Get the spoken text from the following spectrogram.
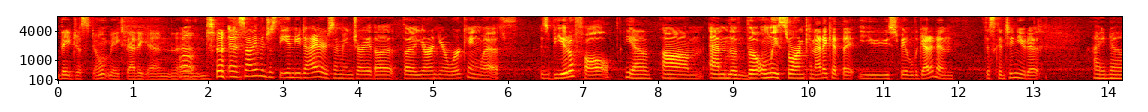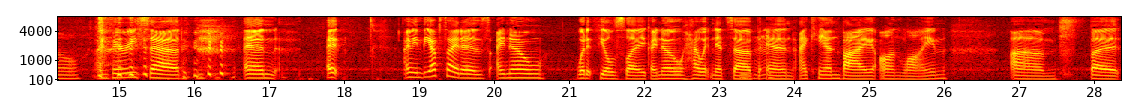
they just don't make that again. Well, and and it's not even just the indie dyers. I mean, Dre, the the yarn you're working with, is beautiful. Yeah. Um, and the, the only store in Connecticut that you used to be able to get it in discontinued it. I know. I'm very sad. And I I mean the upside is I know what it feels like. I know how it knits up and I can buy online. Um but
